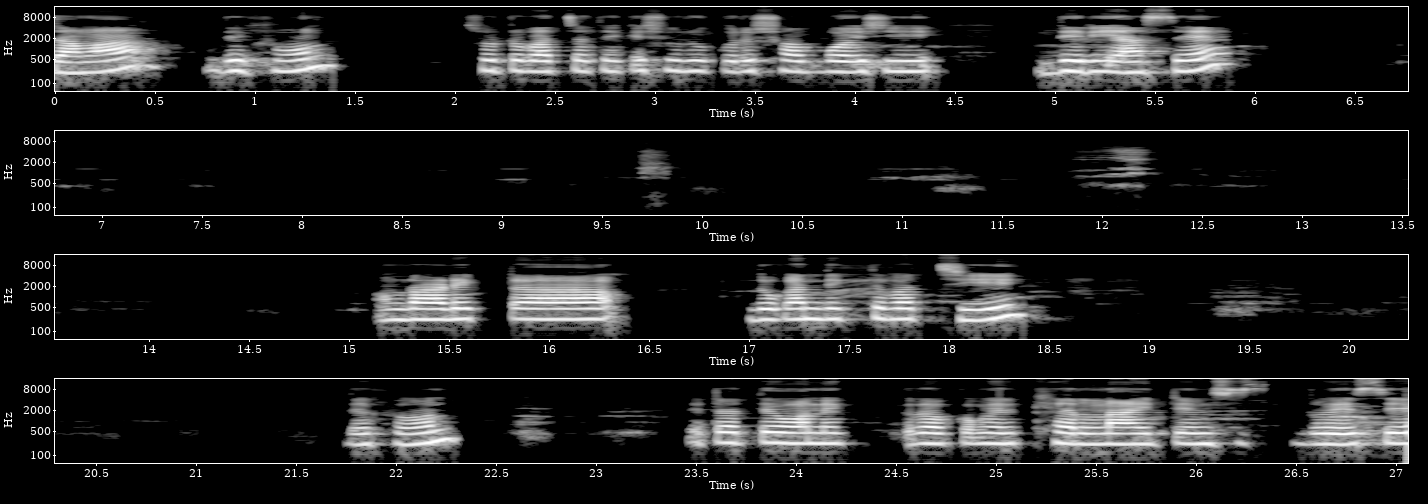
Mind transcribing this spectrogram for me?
জামা। দেখুন, ছোট বাচ্চা থেকে শুরু করে সব বয়সী দেরি আছে। আমরা আরেকটা দোকান দেখতে পাচ্ছি। দেখুন, এটাতে অনেক রকমের খেলনা, আইটেমস রয়েছে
